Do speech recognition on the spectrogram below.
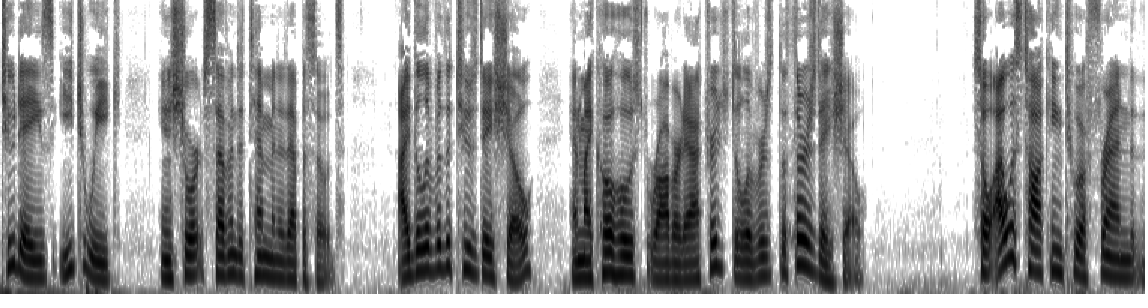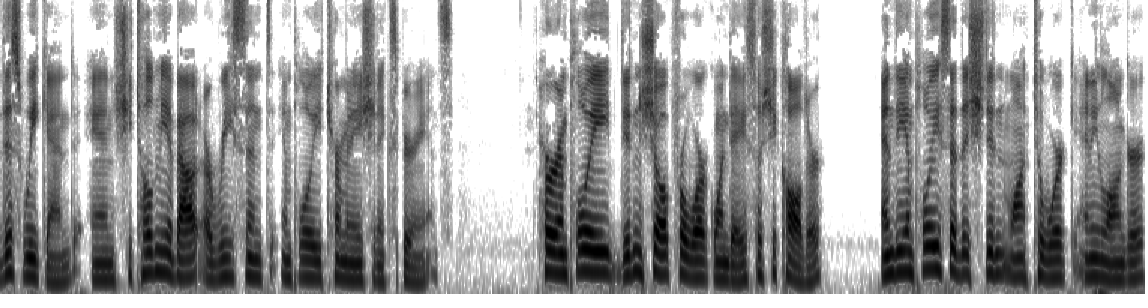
two days each week in short 7 to 10 minute episodes. I deliver the Tuesday show, and my co host, Robert Attridge, delivers the Thursday show. So I was talking to a friend this weekend, and she told me about a recent employee termination experience. Her employee didn't show up for work one day, so she called her, and the employee said that she didn't want to work any longer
